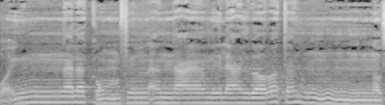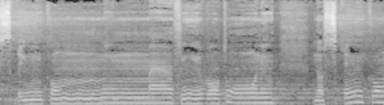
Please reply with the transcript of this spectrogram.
وإن لكم في الأنعام لعبرة نسقيكم مما في بطونه نسقيكم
